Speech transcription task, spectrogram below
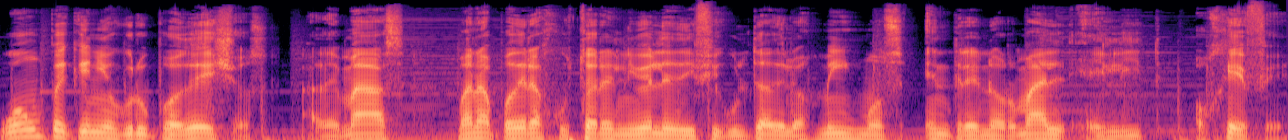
o a un pequeño grupo de ellos. Además, van a poder ajustar el nivel de dificultad de los mismos entre normal, elite o jefe.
